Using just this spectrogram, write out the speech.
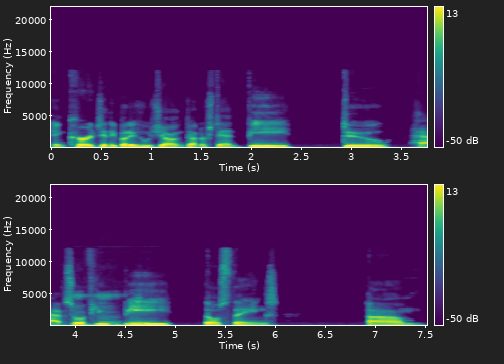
encourage anybody who's young to understand be, do, have. So if you be those things, um,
